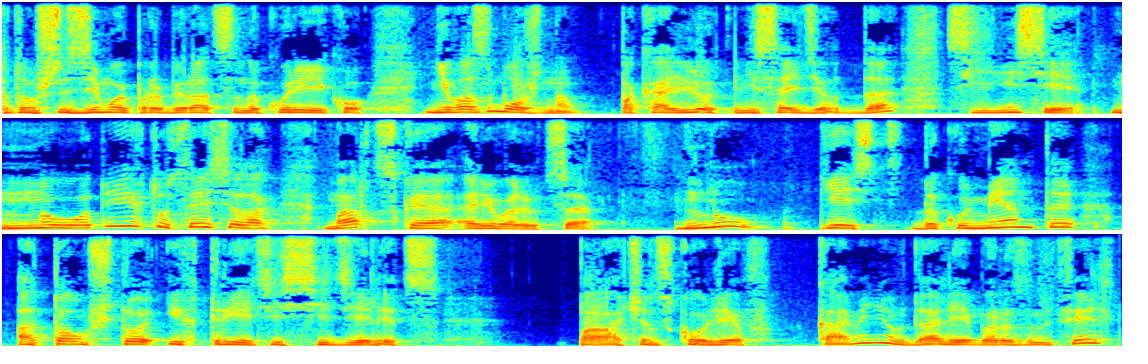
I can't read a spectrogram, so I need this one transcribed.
потому что зимой пробираться на Курейку невозможно, пока лед не сойдет, да, с Енисея. Ну вот, и их тут встретила мартская революция. Ну, есть документы о том, что их третий сиделец – по Ачинску Лев Каменев, да, либо Розенфельд,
